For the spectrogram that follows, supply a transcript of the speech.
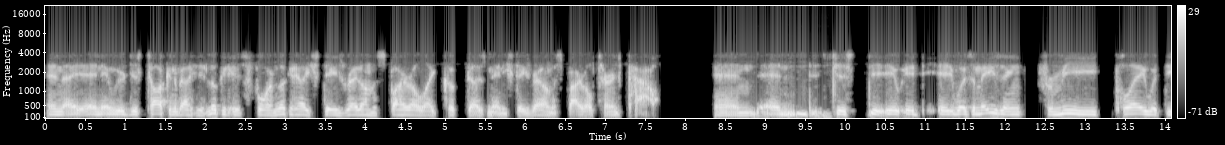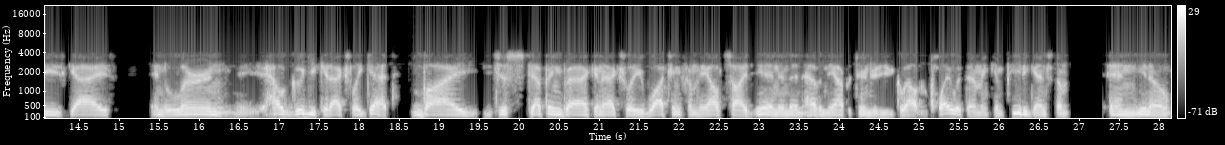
and I, and we were just talking about his, look at his form, look at how he stays right on the spiral like Cook does, man. He stays right on the spiral, turns pow. And, and just, it, it, it was amazing for me to play with these guys and learn how good you could actually get by just stepping back and actually watching from the outside in and then having the opportunity to go out and play with them and compete against them and, you know,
